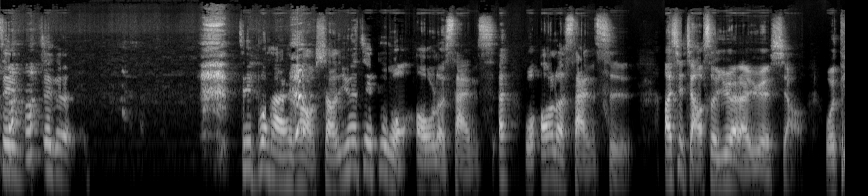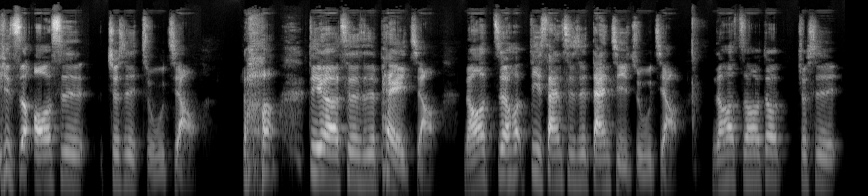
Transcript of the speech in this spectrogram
这这个这部还很好笑，因为这部我欧了三次，哎，我欧了三次，而且角色越来越小。我第一次欧是就是主角，然后第二次是配角。然后最后第三次是单集主角，然后之后就就是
